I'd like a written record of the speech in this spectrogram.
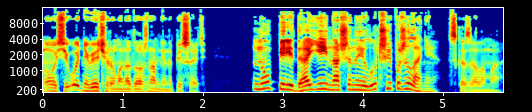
«Но сегодня вечером она должна мне написать». «Ну, передай ей наши наилучшие пожелания», — сказала Ма.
